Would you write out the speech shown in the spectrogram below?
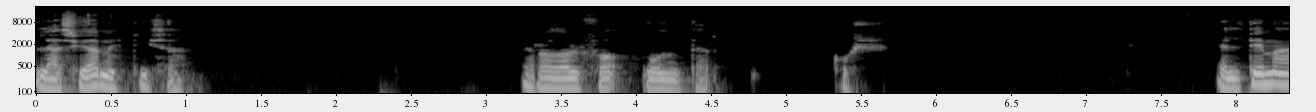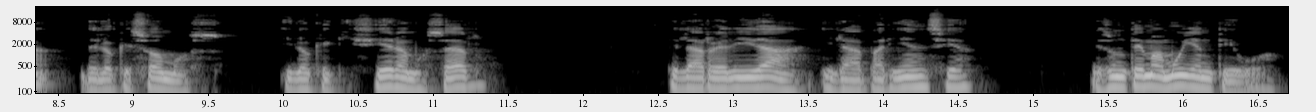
La ciudad mestiza de Rodolfo Gunther Kusch. El tema de lo que somos y lo que quisiéramos ser, de la realidad y la apariencia, es un tema muy antiguo.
